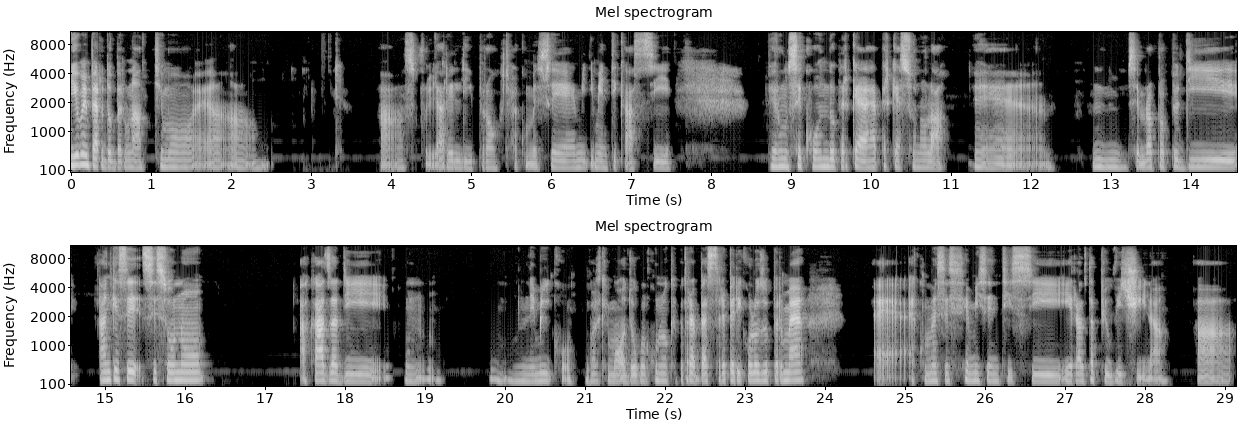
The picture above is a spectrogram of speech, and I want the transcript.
Io mi perdo per un attimo eh, a, a sfogliare il libro, cioè come se mi dimenticassi per un secondo perché, perché sono là. Eh, mm, sembra proprio di... anche se, se sono a casa di un, un nemico in qualche modo, qualcuno che potrebbe essere pericoloso per me, è, è come se, se mi sentissi in realtà più vicina a,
